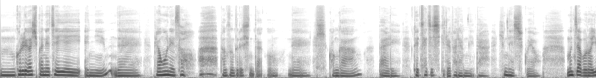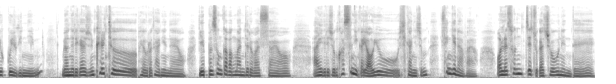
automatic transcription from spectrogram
음, 고릴리가 시판의 JAN님, 네. 병원에서 방송 들으신다고, 네. 건강 빨리 되찾으시기를 바랍니다. 힘내시고요. 문자번호 6962님, 며느리가 요즘 퀼트 배우러 다니네요. 예쁜 손가방 만들어 왔어요. 아이들이 좀 컸으니까 여유 시간이 좀 생기나 봐요. 원래 손재주가 좋은 앤데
